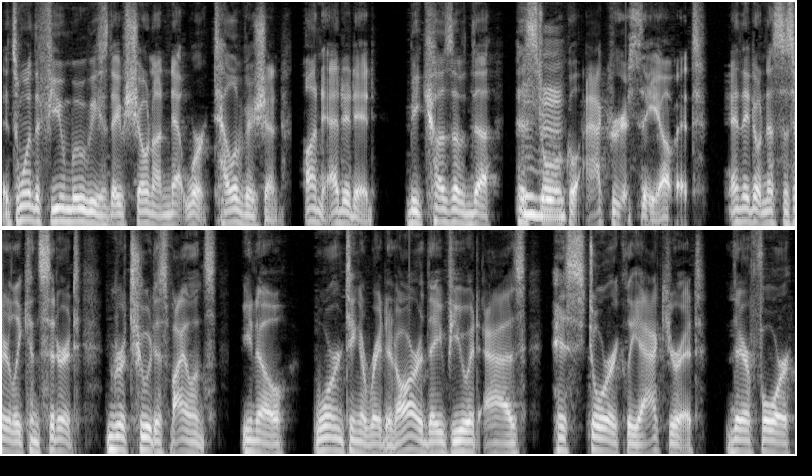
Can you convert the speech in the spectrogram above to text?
It's one of the few movies they've shown on network television unedited because of the mm-hmm. historical mm-hmm. accuracy of it. And they don't necessarily consider it gratuitous violence, you know, warranting a rated R. They view it as historically accurate. Therefore,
